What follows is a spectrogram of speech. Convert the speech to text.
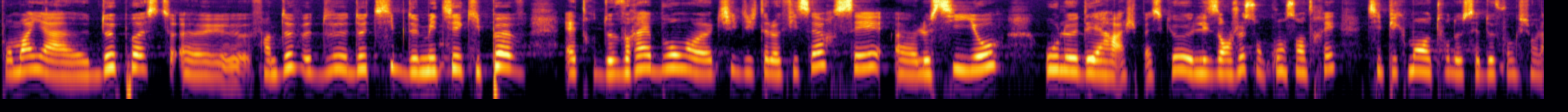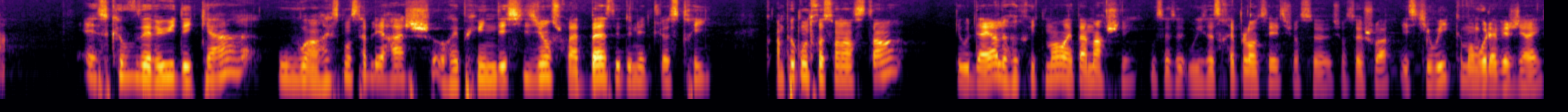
pour moi, il y a deux postes, euh, enfin deux, types de métiers qui peuvent être de vrais bons euh, Chief Digital Officer, c'est euh, le CEO ou le DRH, parce que les enjeux sont concentrés typiquement autour de ces deux fonctions-là. Est-ce que vous avez eu des cas où un responsable RH aurait pris une décision sur la base des données de Clustery un peu contre son instinct et où derrière le recrutement n'aurait pas marché, où ça, où serait planté sur ce, sur ce choix Et si oui, comment vous l'avez géré?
